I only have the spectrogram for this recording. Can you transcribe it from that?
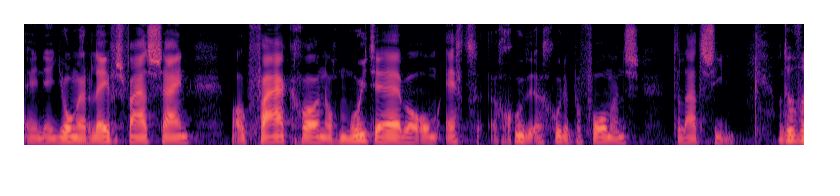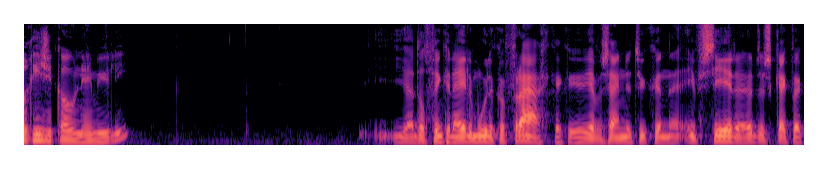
in een jongere levensfase zijn. Maar ook vaak gewoon nog moeite hebben om echt goede, goede performance te laten zien. Want hoeveel risico nemen jullie? Ja, dat vind ik een hele moeilijke vraag. Kijk, we zijn natuurlijk een eh, investeerder, dus kijk, we,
